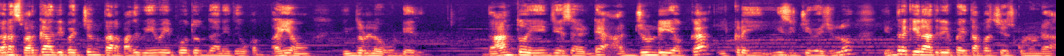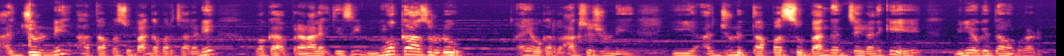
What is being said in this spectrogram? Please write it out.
తన స్వర్గాధిపత్యం తన పదవి ఏమైపోతుంది అనేది ఒక భయం ఇంద్రుడిలో ఉండేది. దాంతో ఏం చేశాడంటే అర్జునుడి యొక్క ఇక్కడ ఈ- ఈ సిచ్యువేషన్లో ఇంద్రకీలాద్రిపై తపస్సు చేసుకుంటున్న అర్జునుడిని ఆ తపస్సు భంగపరచాలని ఒక ప్రణాళిక తీసి మూకాసురుడు అనే ఒక రాక్షసుడిని ఈ అర్జునుడి తపస్సు భంగం చేయడానికి వినియోగిద్దాం అనుకున్నాడు.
